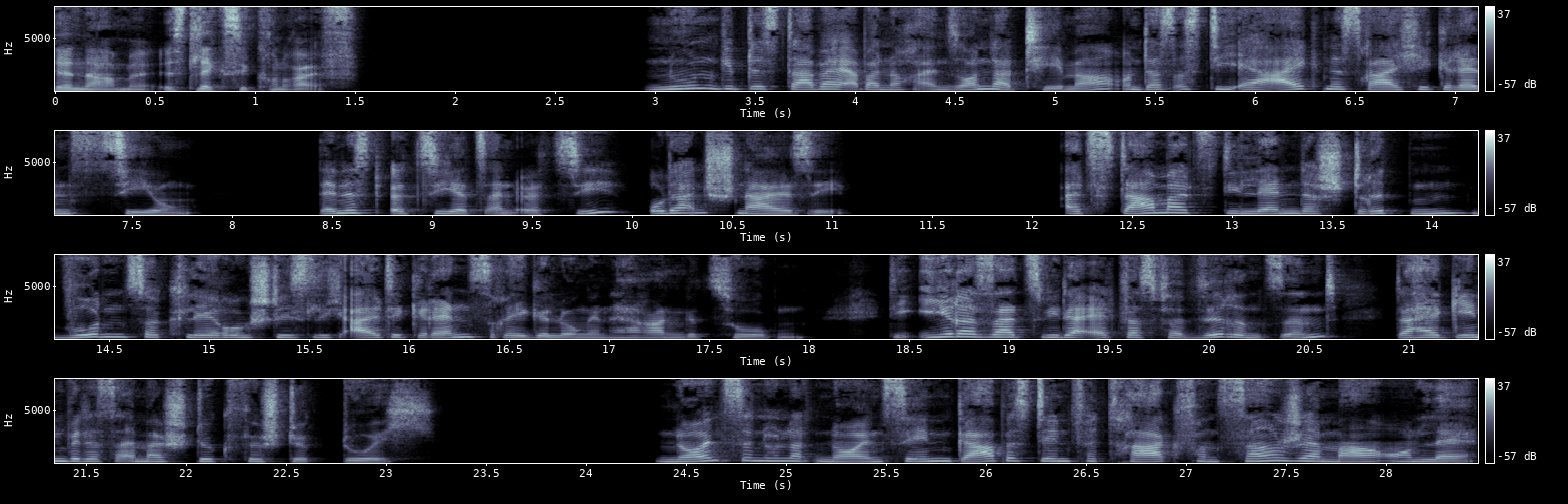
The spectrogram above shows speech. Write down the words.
Der Name ist lexikonreif. Nun gibt es dabei aber noch ein Sonderthema und das ist die ereignisreiche Grenzziehung. Denn ist Ötzi jetzt ein Ötzi oder ein Schnallsee? Als damals die Länder stritten, wurden zur Klärung schließlich alte Grenzregelungen herangezogen, die ihrerseits wieder etwas verwirrend sind, daher gehen wir das einmal Stück für Stück durch. 1919 gab es den Vertrag von Saint-Germain-en-Laye,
